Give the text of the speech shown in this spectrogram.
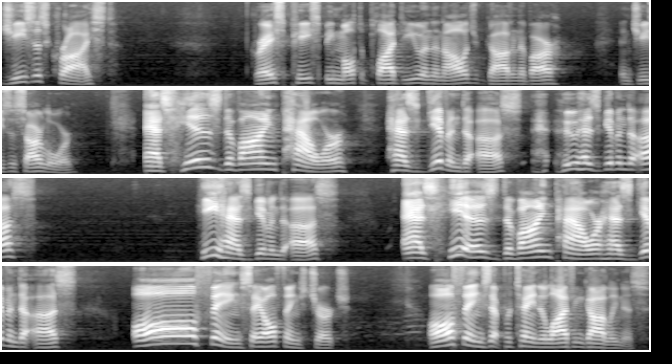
Jesus Christ, grace, peace be multiplied to you in the knowledge of God and of our and Jesus our Lord, as his divine power has given to us. Who has given to us? He has given to us, as his divine power has given to us all things. Say all things, church. All things that pertain to life and godliness.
